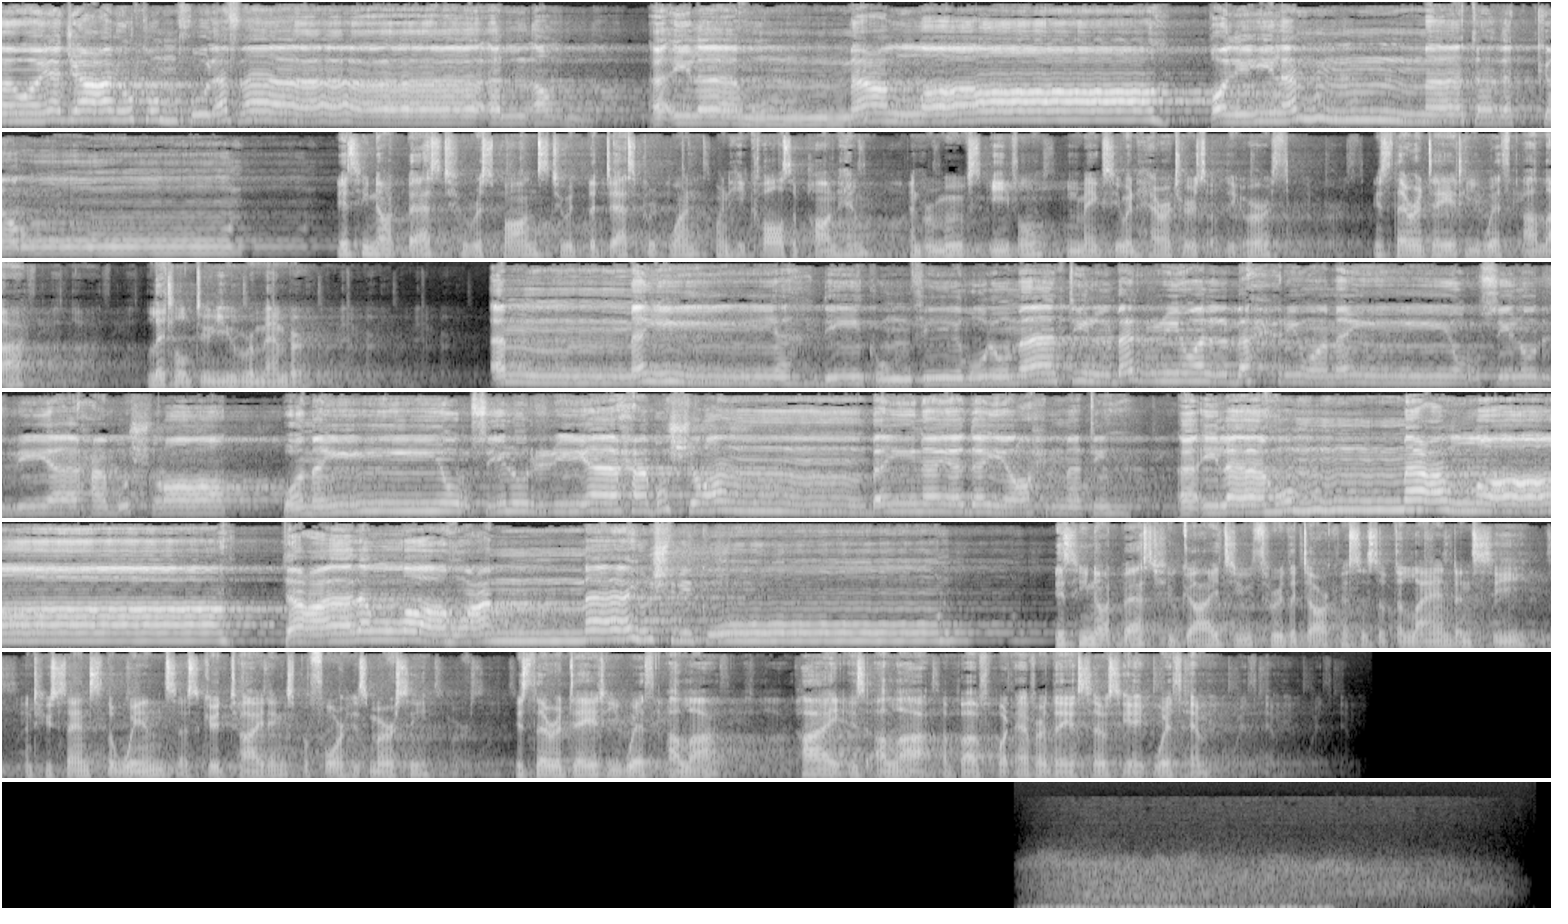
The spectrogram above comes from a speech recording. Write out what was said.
ويجعلكم خلفاء الأرض. أإله مع الله. قليلا ما تذكرون. Is he not best who responds to the desperate one when he calls upon him, and removes evil and makes you inheritors of the earth? Is there a deity with Allah? Little do you remember. أمن يهديكم في ظلمات البر والبحر ومن يرسل الرياح بشرا ومن يرسل الرياح بشرا بين يدي رحمته أإله مع الله تعالى الله عما يشركون Is he not best who guides you through the darknesses of the land and sea, and who sends the winds as good tidings before his mercy? Is there a deity with Allah? High is Allah above whatever they associate with him.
